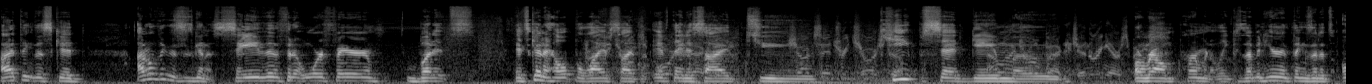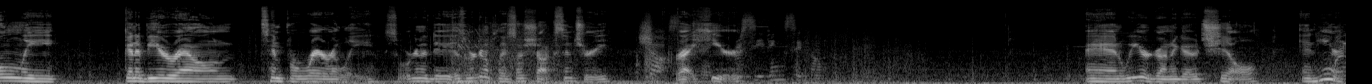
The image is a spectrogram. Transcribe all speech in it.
I think this could, I don't think this is going to save Infinite Warfare, but it's it's going to help the life cycle if they decide to keep said game mode around permanently, because I've been hearing things that it's only going to be around temporarily. So what we're going to do is we're going to place our Shock Sentry right here. And we are going to go chill in here.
